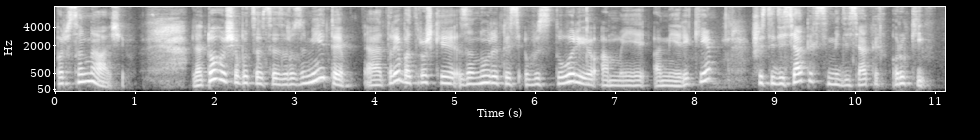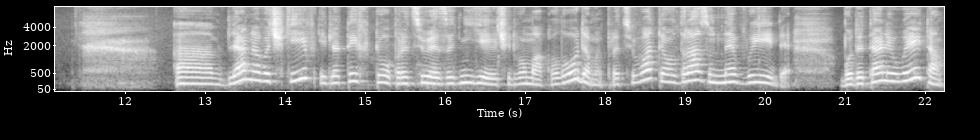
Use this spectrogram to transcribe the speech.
персонажів. Для того, щоб це все зрозуміти, е, треба трошки зануритись в історію Америки 60-х-70-х років. Для новачків і для тих, хто працює з однією чи двома колодами, працювати одразу не вийде. Бо деталі Уейта,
